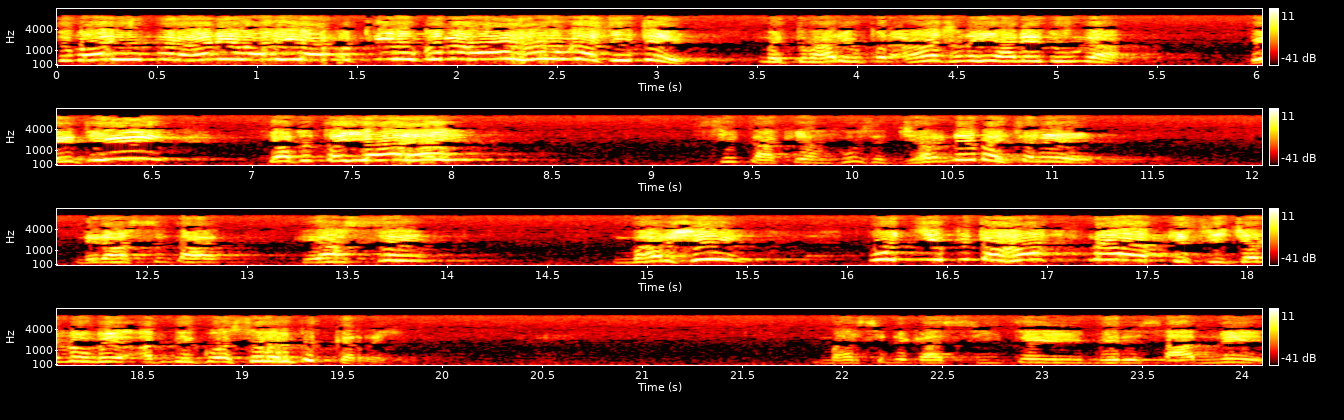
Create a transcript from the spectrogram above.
तुम्हारे ऊपर आने वाली आपत्तियों को मैं ओढ़ूँगा सीते। मैं तुम्हारे ऊपर आँच नहीं आने दूँगा। बेटी क्या तू तैयार है? सीता के आँखों से झरने में चले। निराश्रता के आश्रय। महर्षि पूज्य पिता है, मैं आपके सी चरणों में अग्नि को समर्पित कर रही हूँ। महर्षि ने कहा, सीते, मेरे सामने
